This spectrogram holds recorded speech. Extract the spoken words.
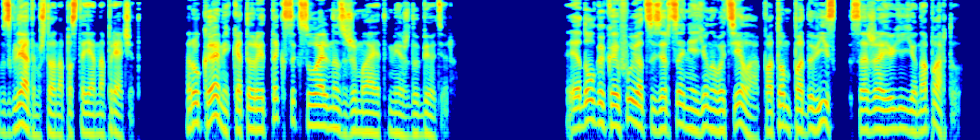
взглядом, что она постоянно прячет, руками, которые так сексуально сжимает между бедер. Я долго кайфую от созерцания юного тела, потом под виск сажаю ее на парту.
